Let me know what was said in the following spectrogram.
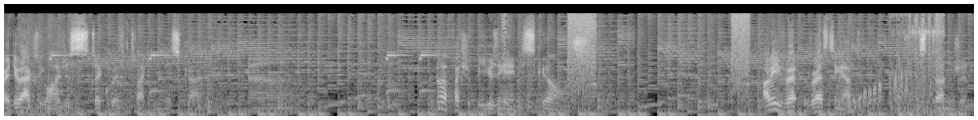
I do actually want to just stick with attacking this guy. Uh, I don't know if I should be using any skills. I'll be re resting after this dungeon.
